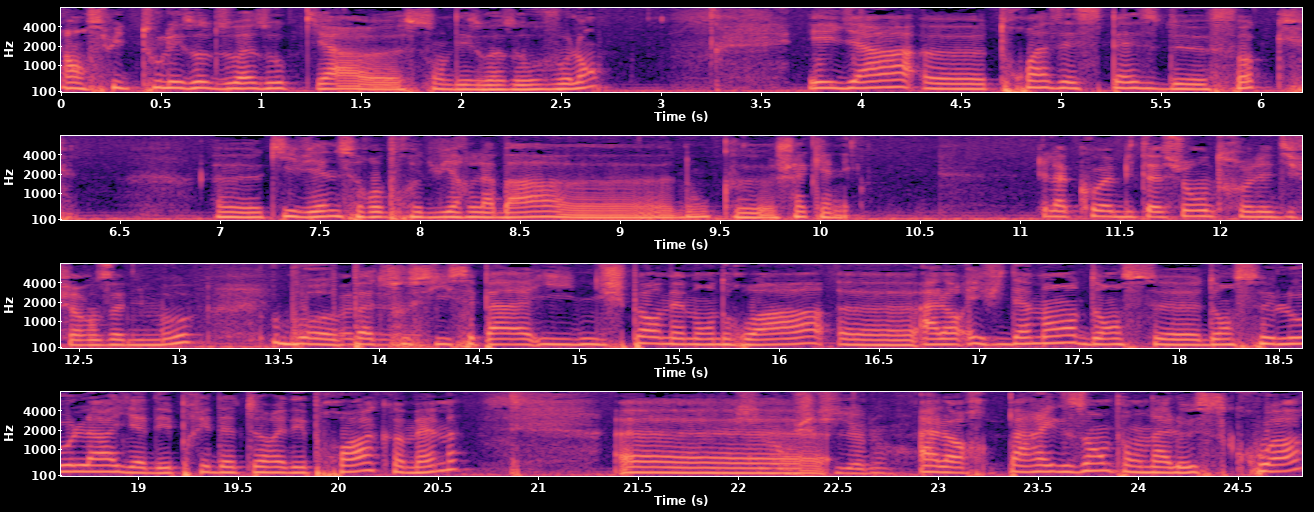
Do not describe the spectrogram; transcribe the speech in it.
Ensuite, tous les autres oiseaux qu'il y a euh, sont des oiseaux volants. Et il y a euh, trois espèces de phoques qui viennent se reproduire là-bas euh, donc euh, chaque année. Et la cohabitation entre les différents animaux Bon, pas pas, de, de- souci, c'est pas, ils nichent pas au même endroit. Euh, alors évidemment, dans ce dans ce lot-là, il y a des prédateurs et des proies quand même. Qui Euh, mange qui alors? alors, par exemple, on a le squat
